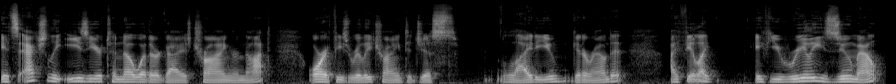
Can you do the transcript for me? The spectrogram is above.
it's actually easier to know whether a guy is trying or not, or if he's really trying to just lie to you, get around it. I feel like if you really zoom out,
